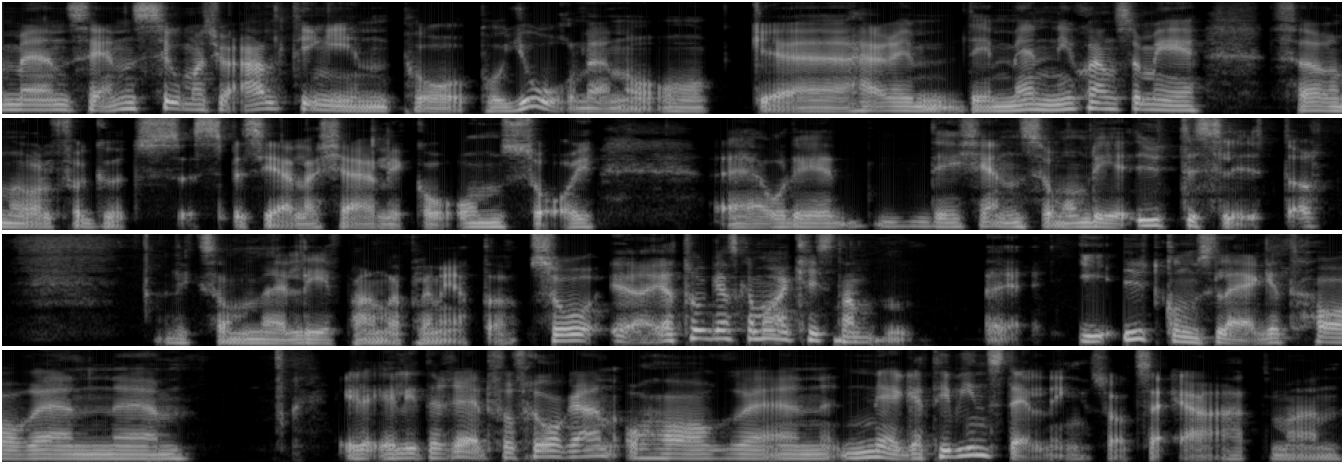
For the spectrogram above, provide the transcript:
men sen zoomas ju allting in på, på jorden och, och eh, här är det är människan som är föremål för Guds speciella kärlek och omsorg. Och det, det känns som om det utesluter liksom liv på andra planeter. Så jag tror ganska många kristna i utgångsläget har en är, lite rädd för frågan och har en negativ inställning så att säga. Att man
